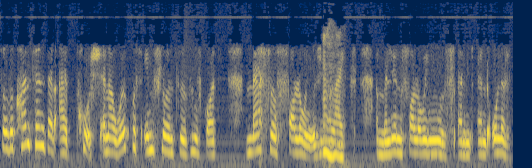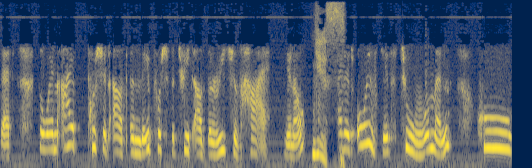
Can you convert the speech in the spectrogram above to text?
So the content that I push, and I work with influencers who've got massive followings, you know, mm-hmm. like a million followings and, and all of that. So when I push it out and they push the tweet out, the reach is high, you know? Yes. And it always gets to women who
